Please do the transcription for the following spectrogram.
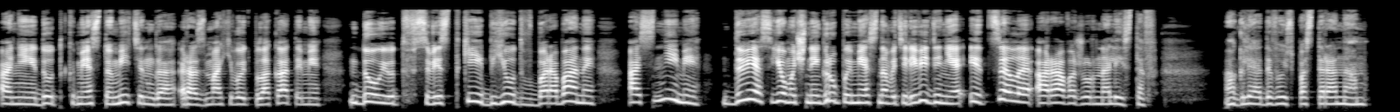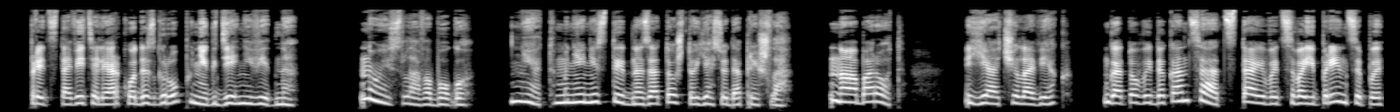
они идут к месту митинга, размахивают плакатами, дуют в свистки, бьют в барабаны, а с ними две съемочные группы местного телевидения и целая орава журналистов. Оглядываюсь по сторонам. Представителей Аркодас Групп нигде не видно. Ну и слава богу. Нет, мне не стыдно за то, что я сюда пришла. Наоборот, я человек, готовый до конца отстаивать свои принципы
